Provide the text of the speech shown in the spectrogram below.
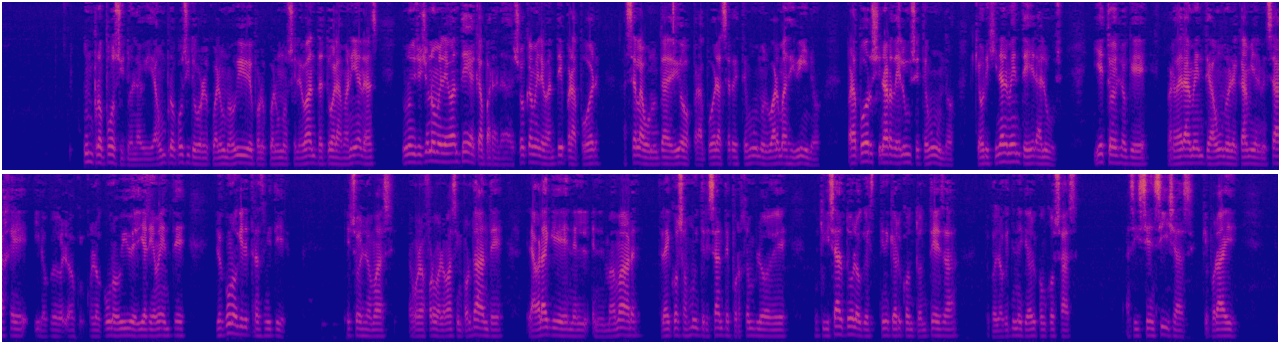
un propósito en la vida, un propósito por el cual uno vive, por el cual uno se levanta todas las mañanas uno dice, yo no me levanté acá para nada, yo acá me levanté para poder hacer la voluntad de Dios, para poder hacer de este mundo un lugar más divino, para poder llenar de luz este mundo, que originalmente era luz. Y esto es lo que verdaderamente a uno le cambia el mensaje y lo con lo que uno vive diariamente, lo que uno quiere transmitir. Eso es lo más, de alguna forma, lo más importante. La verdad que en el, en el mamar trae cosas muy interesantes, por ejemplo, de utilizar todo lo que tiene que ver con tonteza, lo que tiene que ver con cosas así sencillas, que por ahí,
